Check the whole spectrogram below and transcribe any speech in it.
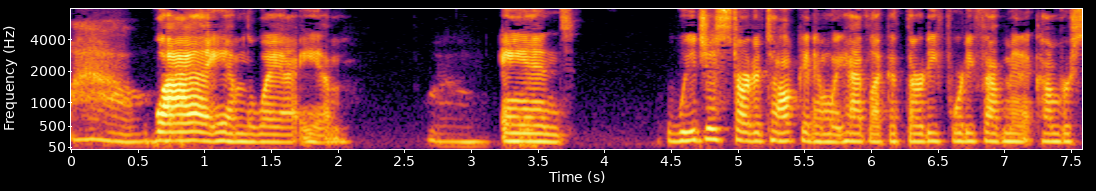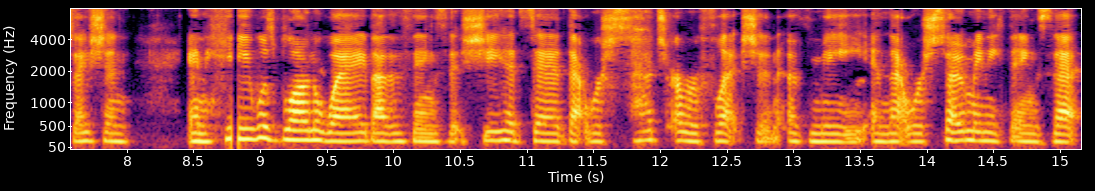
Wow, why I am the way I am." Wow. and we just started talking and we had like a 30 45 minute conversation and he was blown away by the things that she had said that were such a reflection of me and that were so many things that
